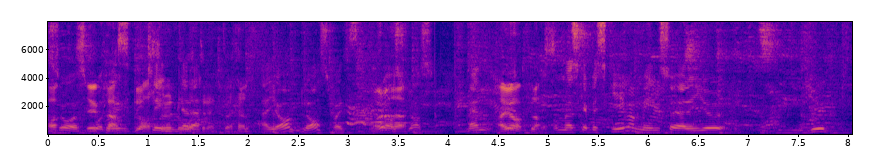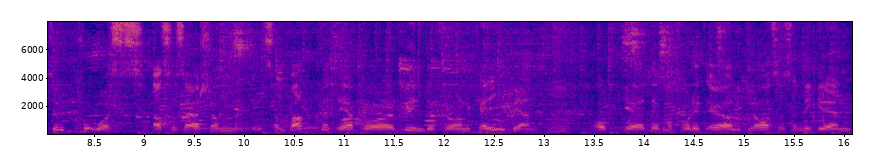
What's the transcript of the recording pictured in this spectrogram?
Ja, så, det är ju plastglas så det låter inte heller. Ja, jag har glas faktiskt. Glasglas. Men Ja, jag om jag ska beskriva min så är den ju djupt turkos. Alltså så här som, som vattnet är på bilder från Karibien. Mm. Och eh, det, man får det i ett ölglas och sen ligger en,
